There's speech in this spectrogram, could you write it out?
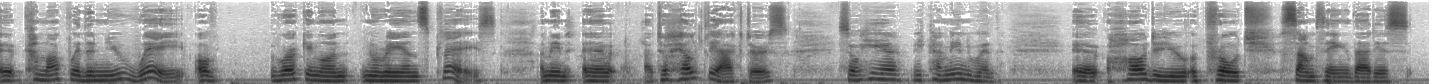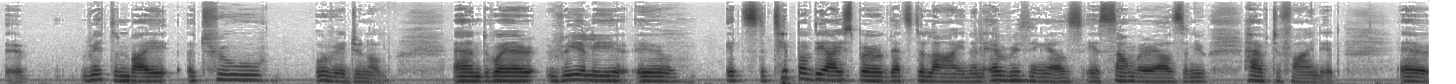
uh, come up with a new way of working on Norén's plays. I mean, uh, to help the actors. So here we come in with uh, how do you approach something that is uh, written by a true original? And where really uh, it's the tip of the iceberg that's the line and everything else is somewhere else and you have to find it. Uh,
